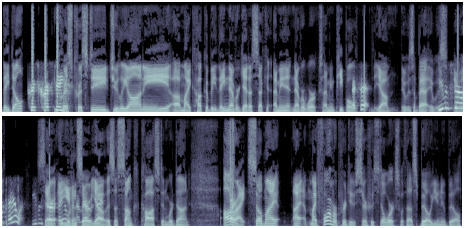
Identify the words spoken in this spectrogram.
They don't. Chris Christie. Chris Christie, Giuliani, uh, Mike Huckabee, they never get a second. I mean, it never works. I mean, people. That's it. Yeah, it was a bad. It was even Sarah was- Palin. Even Sarah, Sarah, Palin. even Sarah, yeah, it. it was a sunk cost, and we're done. All right. So my I, my former producer, who still works with us, Bill, you knew Bill.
